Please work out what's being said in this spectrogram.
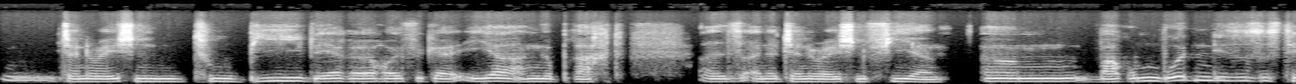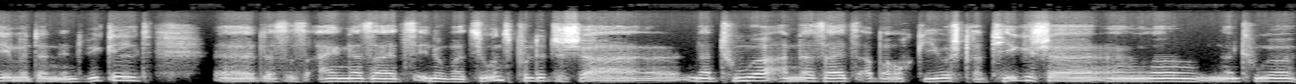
Generation 2B wäre häufiger eher angebracht als eine Generation 4. Ähm, warum wurden diese Systeme dann entwickelt? Äh, das ist einerseits innovationspolitischer Natur, andererseits aber auch geostrategischer äh, Natur.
